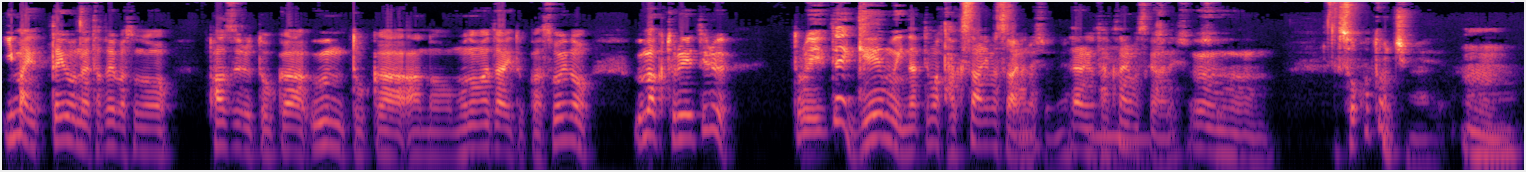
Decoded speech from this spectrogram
今言ったような、例えばその、パズルとか、運とか、あの、物語とか、そういうのをうまく取り入れてる、取り入れてゲームになってもたくさんありますからね。ありますよね。たくさんありますからね。うん。そことの違いだよ。うん。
